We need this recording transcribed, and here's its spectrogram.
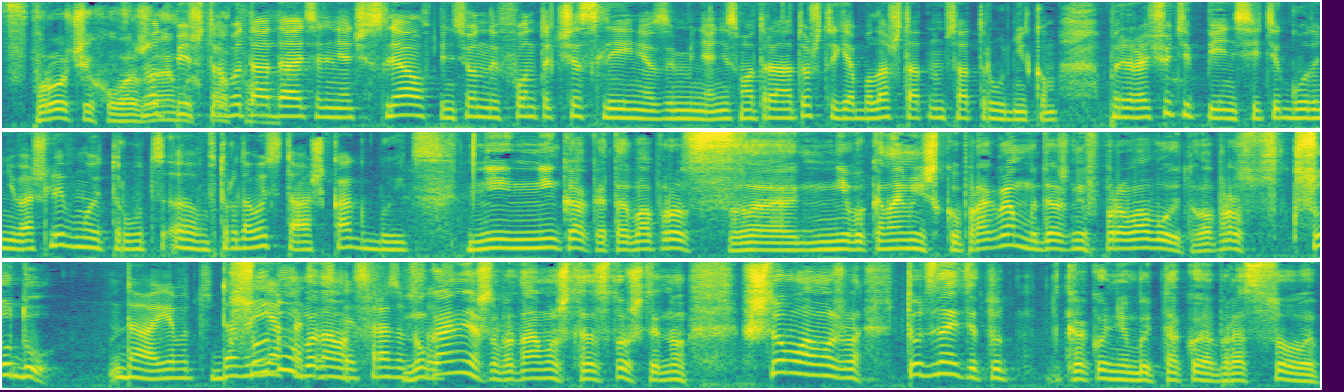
в прочих уважаемых Вот пишет, платформ. работодатель не отчислял в пенсионный фонд отчисления за меня, несмотря на то, что я была штатным сотрудником. При расчете пенсии эти годы не вошли в мой труд, э, в трудовой стаж. Как быть? Ни, никак. Это вопрос э, не в экономическую программу, мы даже не в правовую. Это вопрос к суду. Да, я вот даже суду, я хотела потому, сказать сразу Ну, конечно, потому что, слушайте, ну, что мы можем... Тут, знаете, тут какой-нибудь такой образцовый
